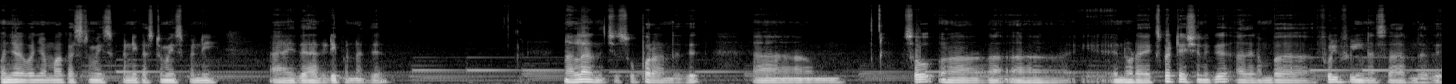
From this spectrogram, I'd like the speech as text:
கொஞ்சம் கொஞ்சமாக கஸ்டமைஸ் பண்ணி கஸ்டமைஸ் பண்ணி இதை ரெடி பண்ணது. நல்லா இருந்துச்சு சூப்பராக இருந்தது. ஸோ என்னோடய எக்ஸ்பெக்டேஷனுக்கு அது ரொம்ப ஃபுல்ஃபில்னஸாக இருந்தது.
